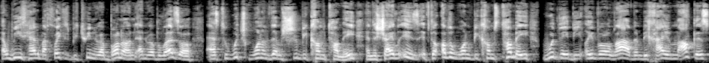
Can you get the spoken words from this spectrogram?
and we had a machlekes between Rabbanan and Rabbi Lezer as to which one of them should become Tamei, and the Shaila is, if the other one becomes tummy, would they be over alav and b'chayiv malchus,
